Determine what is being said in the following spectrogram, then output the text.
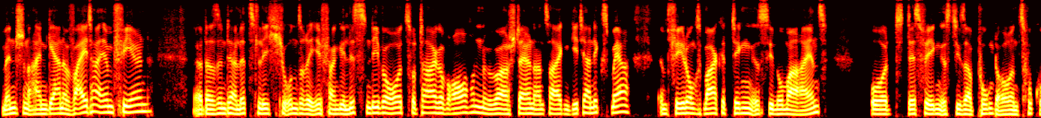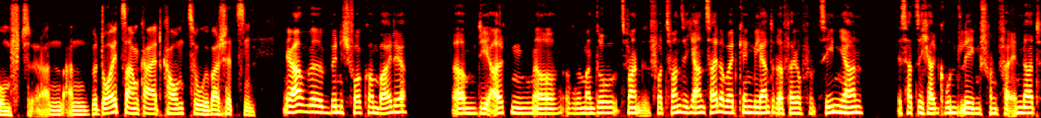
Menschen einen gerne weiterempfehlen, da sind ja letztlich unsere Evangelisten, die wir heutzutage brauchen. Über Stellenanzeigen geht ja nichts mehr. Empfehlungsmarketing ist die Nummer eins. Und deswegen ist dieser Punkt auch in Zukunft an, an Bedeutsamkeit kaum zu überschätzen. Ja, bin ich vollkommen bei dir. Ähm, die alten, äh, also wenn man so 20, vor 20 Jahren Zeitarbeit kennengelernt oder vielleicht auch vor 10 Jahren, es hat sich halt grundlegend schon verändert.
